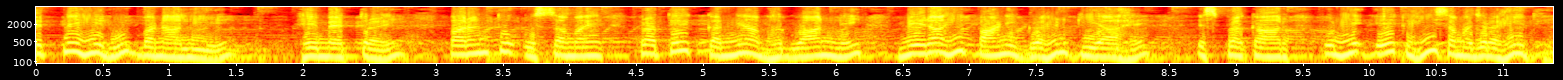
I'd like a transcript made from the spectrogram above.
इतने ही रूप बना लिए। हे मैत्रेय, परंतु उस समय प्रत्येक कन्या भगवान ने मेरा ही पानी ग्रहण किया है, इस प्रकार उन्हें एक ही समझ रही थी।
